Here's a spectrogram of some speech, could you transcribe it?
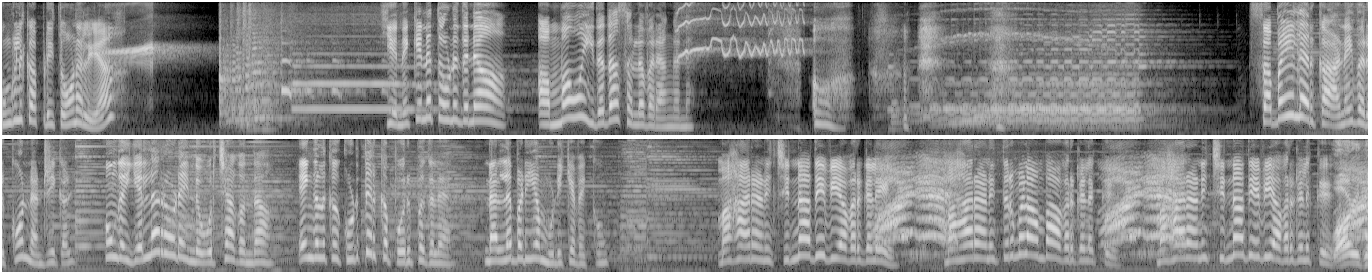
உங்களுக்கு அப்படி தோணலையா? எனக்கு என்ன தோணுதுன்னா அம்மாவும் இதை தான் சொல்ல வராங்கன்னு. ஓ சபையில இருக்க அனைவருக்கும் நன்றிகள். உங்க எல்லாரோட இந்த உற்சாகம் தான் எங்களுக்கு கொடுத்திருக்க பொறுப்புகளை நல்லபடியா முடிக்க வைக்கும். மகாராணி சின்னாதேவி அவர்களே மகாராணி திருமலாம்பா அவர்களுக்கு மகாராணி சின்னாதேவி அவர்களுக்கு வாழ்க.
